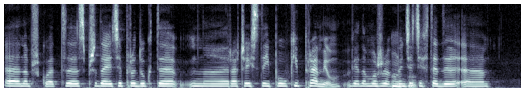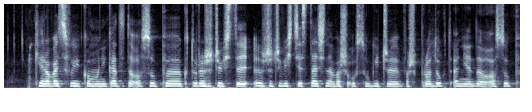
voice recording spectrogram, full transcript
e, na przykład e, sprzedajecie produkty raczej z tej półki premium. Wiadomo, że Mhm. będziecie wtedy e, kierować swój komunikat do osób, e, które rzeczywiście, rzeczywiście stać na Wasze usługi czy Wasz produkt, a nie do osób,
